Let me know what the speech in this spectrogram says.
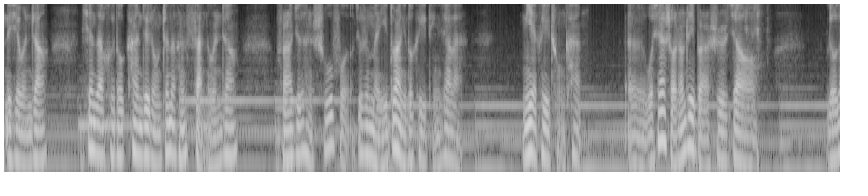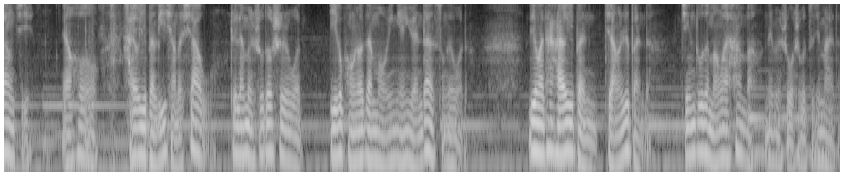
那些文章。现在回头看这种真的很散的文章。反而觉得很舒服，就是每一段你都可以停下来，你也可以重看。呃，我现在手上这本是叫《流浪集》，然后还有一本《理想的下午》，这两本书都是我一个朋友在某一年元旦送给我的。另外，他还有一本讲日本的《京都的门外汉》吧，那本书我是我自己买的。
